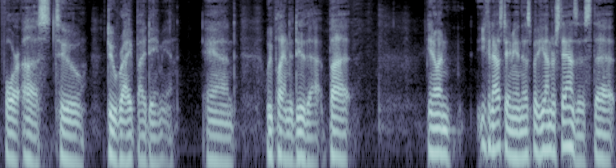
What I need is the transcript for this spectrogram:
for us to do right by Damian. And we plan to do that. But, you know, and you can ask Damian this, but he understands this that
